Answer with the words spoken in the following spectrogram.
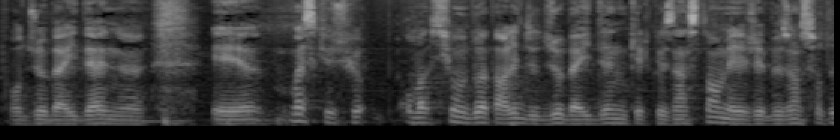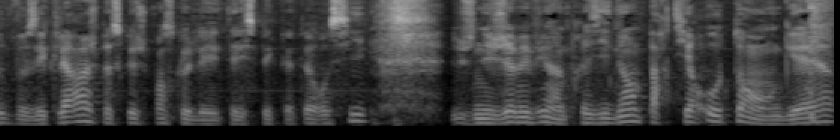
pour Joe Biden. et moi, ce que je, si on doit parler de Joe Biden quelques instants, mais j'ai besoin surtout de vos éclairages parce que je pense que les téléspectateurs aussi. Je n'ai jamais vu un président partir autant en guerre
